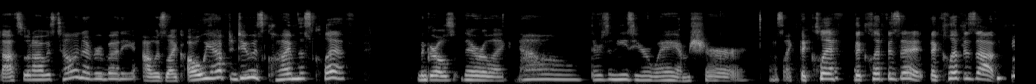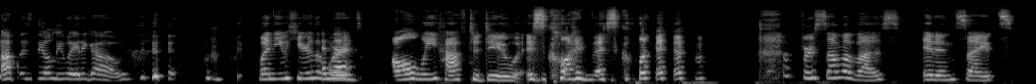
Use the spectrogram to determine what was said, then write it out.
that's what I was telling everybody. I was like, all we have to do is climb this cliff. And the girls, they were like, no, there's an easier way, I'm sure. I was like, the cliff, the cliff is it. The cliff is up. Up is the only way to go. when you hear the And that- words, all we have to do is climb this cliff. for some of us, it incites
